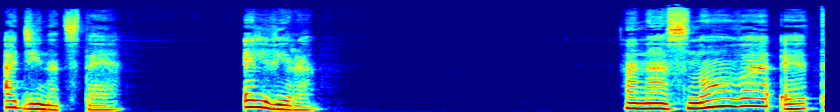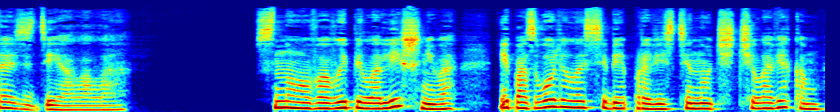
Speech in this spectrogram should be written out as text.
одиннадцатая. Эльвира. Она снова это сделала. Снова выпила лишнего и позволила себе провести ночь с человеком,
